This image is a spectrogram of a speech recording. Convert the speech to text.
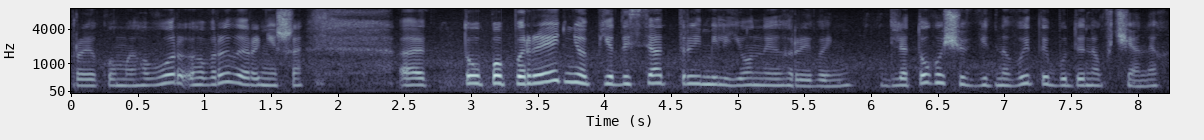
про яку ми говор- говорили раніше, то попередньо 53 мільйони гривень для того, щоб відновити будинок вчених.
